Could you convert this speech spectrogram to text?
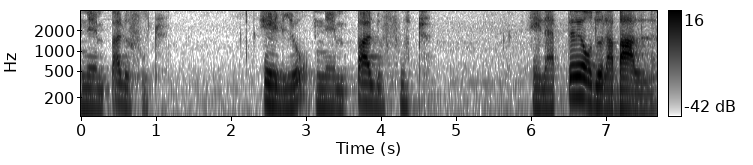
n'aime pas le foot. Elio n'aime pas le foot. Elle a peur de la balle.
